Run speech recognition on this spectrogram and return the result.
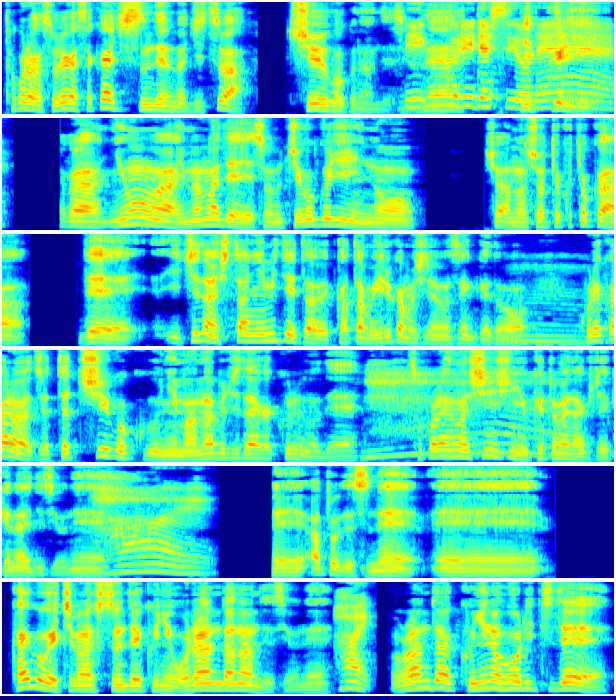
ところがそれが世界一進んでいるのは実は中国なんですよね。びっくりですよね。びっくりだから日本は今までその中国人のあの所得とかで一段下に見てた方もいるかもしれませんけど、うんこれからは絶対中国に学ぶ時代が来るので、そこら辺は真摯に受け止めなくちゃいけないですよね。はい。えーあとですね、えー介護が一番進んでいる国、オランダなんですよね。はい。オランダは国の法律で、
